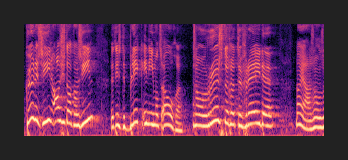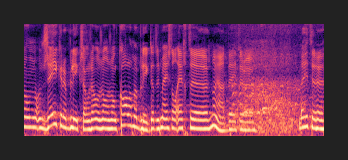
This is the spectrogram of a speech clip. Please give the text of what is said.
kunnen zien, als je al kan zien... dat is de blik in iemands ogen. Zo'n rustige, tevreden... Nou ja, zo'n zo'n zekere blik, zo'n zo'n zo'n zo'n kalme blik. Dat is meestal echt, eh, nou ja, het betere, betere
